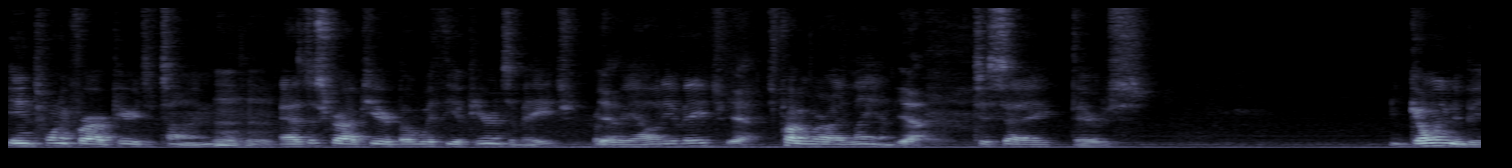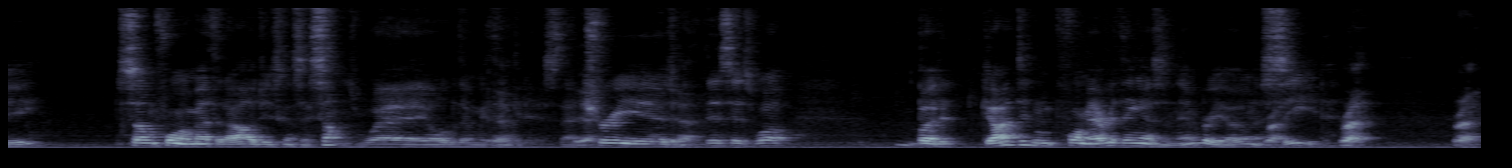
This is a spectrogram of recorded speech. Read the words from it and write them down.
in 24 hour periods of time, Mm-hmm. as described here, but with the appearance of age, or Yeah. the reality of age. Yeah. It's probably where I land. Yeah. To say there's going to be some form of methodology is going to say something's way older than we think it is. That Yeah. tree is, Yeah. this is, well, but it, God didn't form everything as an embryo and a Right. seed. Right. Right.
